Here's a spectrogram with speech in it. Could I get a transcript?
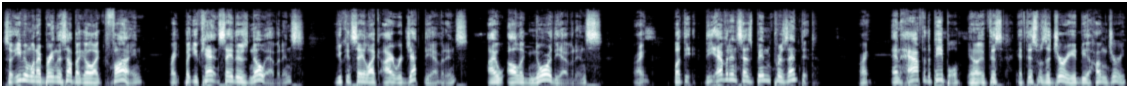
So even when I bring this up, I go like, fine, right? But you can't say there's no evidence. You can say like I reject the evidence. I, I'll ignore the evidence, right? But the the evidence has been presented, right? And half of the people, you know, if this if this was a jury, it'd be a hung jury,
